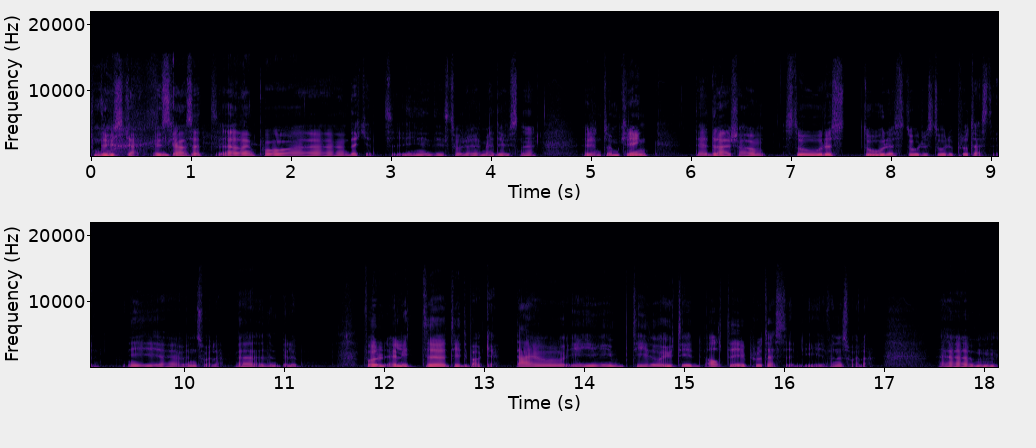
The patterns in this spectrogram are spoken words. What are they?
det husker jeg. Det husker jeg har sett eh, på dekket i de store mediehusene rundt omkring. Det dreier seg om store, store, store store protester i eh, Venezuela. Eh, Eller for litt eh, tid tilbake. Det er jo i tid og utid alltid protester i Venezuela. Um,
